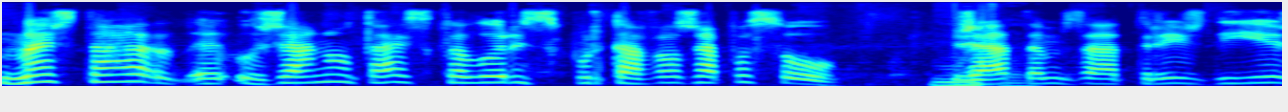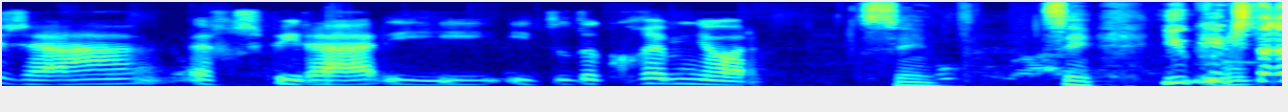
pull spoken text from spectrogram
Mas está, já não está, esse calor insuportável já passou. Muito já bem. estamos há três dias já a respirar e, e tudo a correr melhor. Sim, sim. E o que é que está.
